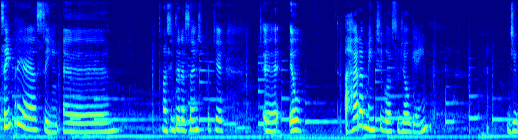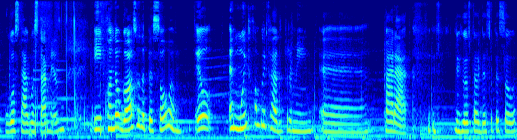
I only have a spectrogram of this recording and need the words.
Sempre é assim. É... Acho interessante porque é, eu raramente gosto de alguém. De gostar, gostar mesmo. E quando eu gosto da pessoa, eu é muito complicado para mim é, parar de gostar dessa pessoa,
